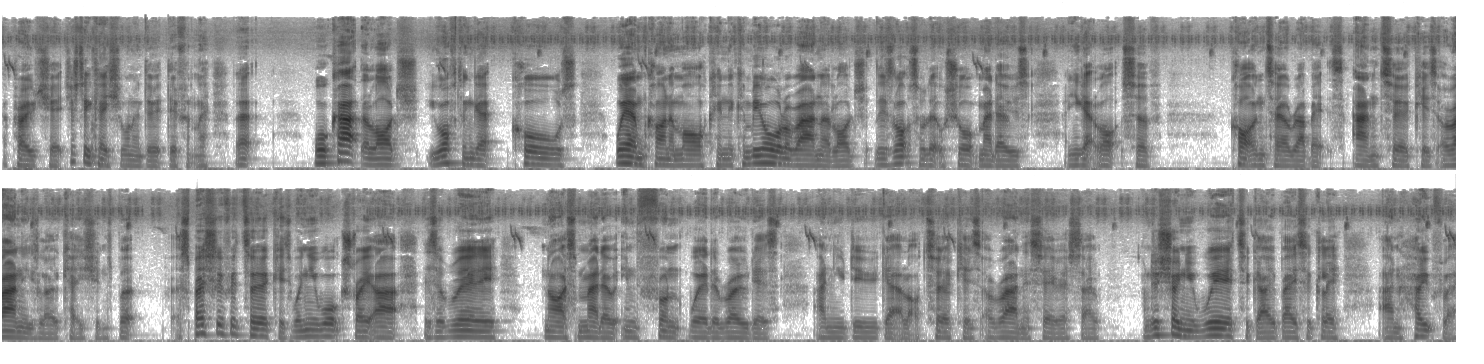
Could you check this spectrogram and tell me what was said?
approach it, just in case you want to do it differently. But walk out the lodge, you often get calls where I'm kind of marking. It can be all around the lodge. There's lots of little short meadows, and you get lots of cottontail rabbits and turkeys around these locations. But especially for turkeys, when you walk straight out, there's a really nice meadow in front where the road is, and you do get a lot of turkeys around this area. So I'm just showing you where to go basically, and hopefully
